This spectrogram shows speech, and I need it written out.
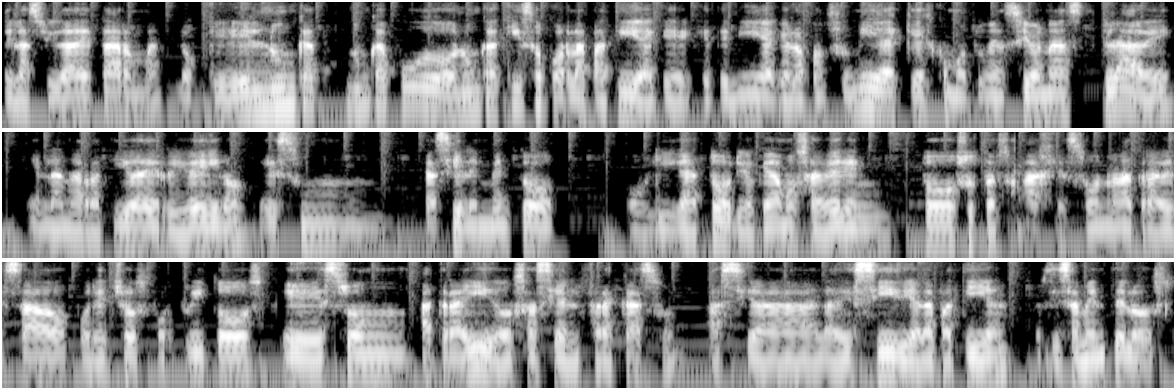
de la ciudad de Tarma, lo que él nunca, nunca pudo o nunca quiso por la apatía que, que tenía, que lo consumía, que es como tú mencionas, clave en la narrativa de Ribeiro, es un casi elemento obligatorio que vamos a ver en todos sus personajes son atravesados por hechos fortuitos, eh, son atraídos hacia el fracaso, hacia la desidia, la apatía. Precisamente los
